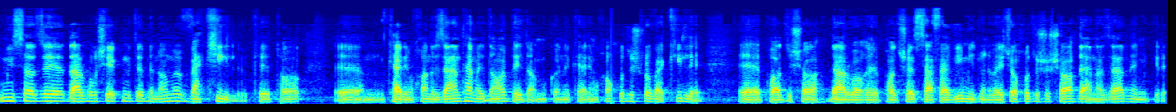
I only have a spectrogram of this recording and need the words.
می‌سازه در واقع شکل میده به نام وکیل که تا کریم خان زند هم ادامه پیدا می‌کنه. کریم خان خودش رو وکیل پادشاه در واقع پادشاه صفوی می‌دونه و هیچ خودش رو شاه در نظر نمی‌گیره.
